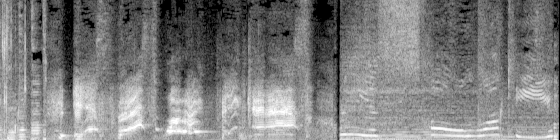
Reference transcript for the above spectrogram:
Is this what I think it is? He is so lucky.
